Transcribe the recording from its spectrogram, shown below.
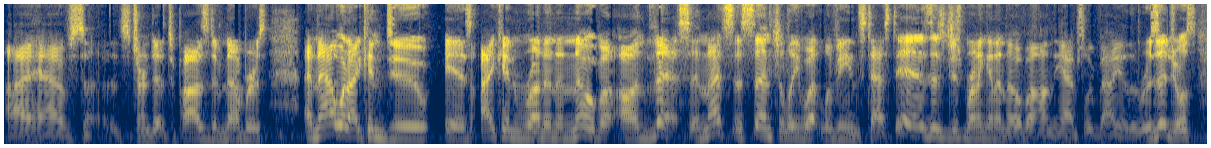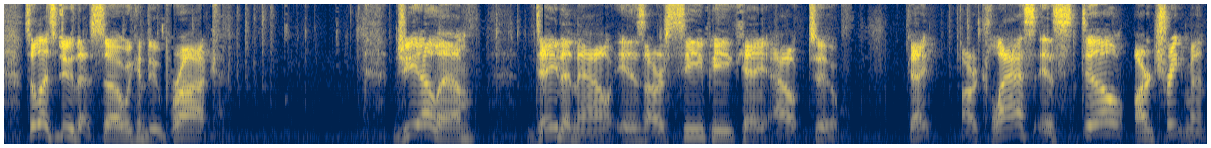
I have, it's turned it to positive numbers. And now what I can do is I can run an ANOVA on this. And that's essentially what Levene's test is, is just running an ANOVA on the absolute value of the residuals. So let's do this. So we can do proc GLM. Data now is our CPK out 2. Okay, our class is still our treatment.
